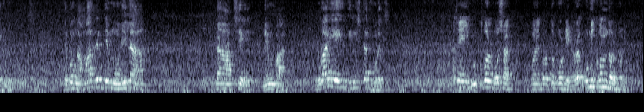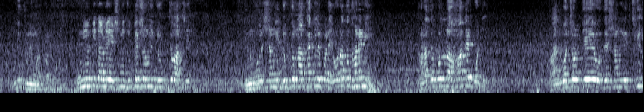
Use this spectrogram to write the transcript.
এগুলো করছি। এবং আমাদের যে মহিলা আছে মেম্বার ওরাই এই জিনিসটা ধরেছে। আচ্ছা এই উৎপল বসাক মানে গত বোর্ডে ওরা উনি কোন দল করে? উনি তৃণমূল করে। উনিও কি তাহলে এর সঙ্গে যুক্ত এর সঙ্গে যুক্ত আছে। তৃণমূলের সঙ্গে যুক্ত না থাকলে পরে ওরা তো ধরেনি। ধরা তো বলল আমাদের বলে। পাঁচ বছর যে ওদের সঙ্গে ছিল,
